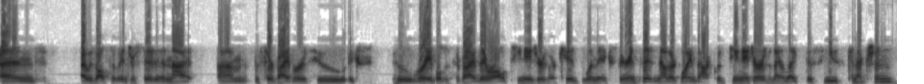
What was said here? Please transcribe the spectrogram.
And I was also interested in that um, the survivors who ex- who were able to survive. They were all teenagers or kids when they experienced it. Now they're going back with teenagers, and I like this youth connection.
